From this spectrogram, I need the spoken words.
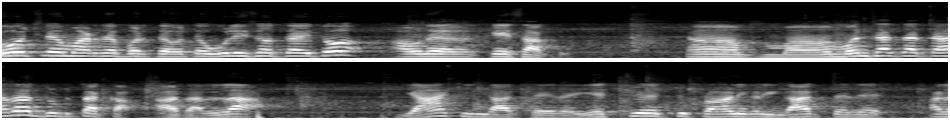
ಯೋಚನೆ ಮಾಡದೆ ಬರ್ತೇವೆ ಮತ್ತು ಹುಲಿ ಸತ್ತಾಯಿತು, ಅವನ ಕೇಸ್ ಹಾಕು ಮನುಷ್ಯ ಸತ್ತಾನ ದುಡ್ಡು ತಕ್ಕ. ಅದಲ್ಲ. ಯಾಕೆ ಹಿಂಗೆ ಆಗ್ತಾ ಇದೆ? ಹೆಚ್ಚು ಹೆಚ್ಚು ಪ್ರಾಣಿಗಳು ಹಿಂಗಾಗ್ತಾಯಿದೆ ಆಗ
